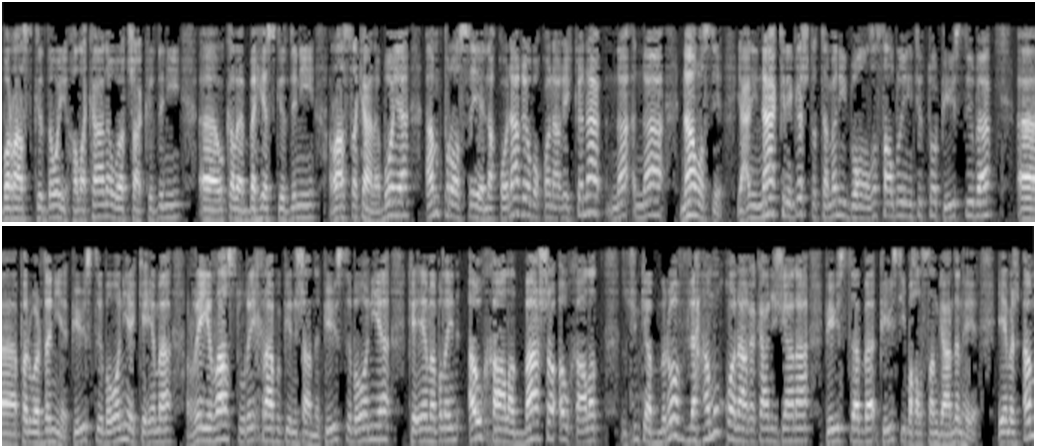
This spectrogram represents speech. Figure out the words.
بە ڕاستکردنەوەی هەڵەکانەوە چاکردنی وکەڵێ بەهێزکردنی ڕاستەکانە بۆیە ئەم پرۆسەیە لە قۆناغی و بە قۆناغی کە ناوەستێ یعنی ناکرێ گەشتە تەمەنی دوانزە ساڵ بڵێن ئیتر تۆ پێویستی بە پەروەردە نییە پێویستی بەوە نییە کە ئێمە ڕێی ڕاست و ڕێی خراپ و پێنیشاندە پێویستی بەوە نییە کە ئێمە بڵین ئەو خاڵت باشە ئەو خاڵت چونکە مرۆڤ لە هەموو قۆناغەکانی ژیانە پێویستە بە پێویستی بە هەڵسەنگاندن هەیە ئێمەش ئەم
